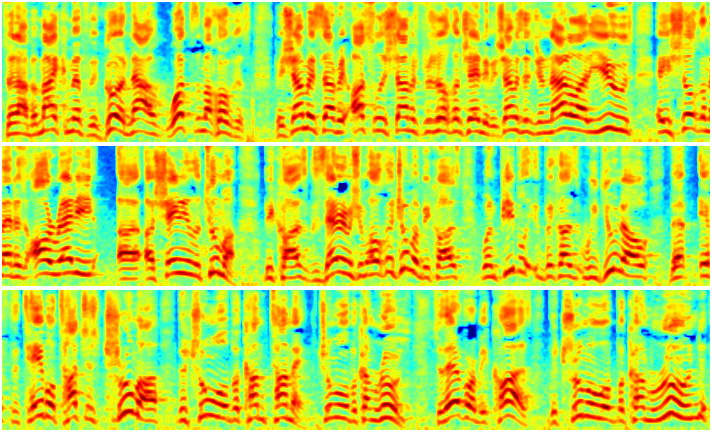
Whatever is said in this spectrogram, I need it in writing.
So now, but my kamifka, good. Now, what's the machokas? B'shamay savri asli shamish b'shulchan sheni. B'shamay says you're not allowed to use a shulchan that is already uh, a sheni latuma because gzerim mishum truma. Because when people, because we do know that if the table touches truma, the truma will become tame. The truma will become ruined. So therefore, because the truma will become ruined,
